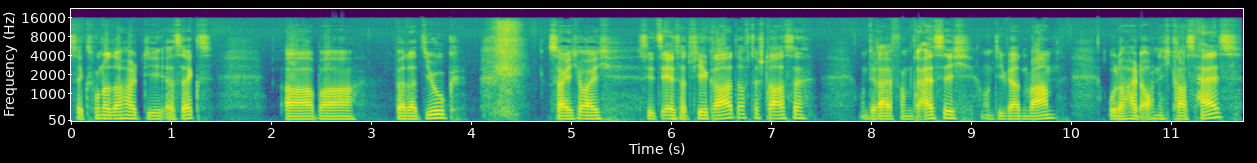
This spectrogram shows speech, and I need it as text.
600er halt, die R6. Aber bei der Duke, sage ich euch, es hat 4 Grad auf der Straße und die Reifen haben 30 und die werden warm oder halt auch nicht krass heiß.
